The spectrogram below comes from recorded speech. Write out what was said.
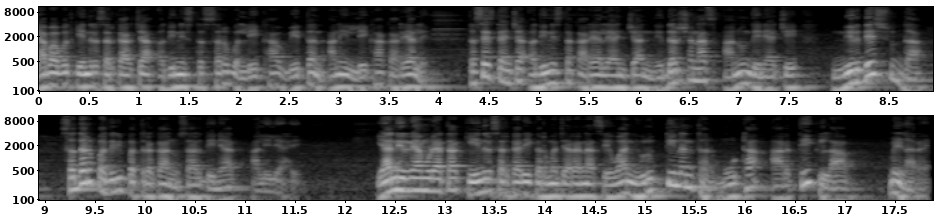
याबाबत केंद्र सरकारच्या अधीनस्थ सर्व लेखा वेतन आणि लेखा कार्यालय तसेच त्यांच्या अधीनस्थ कार्यालयांच्या निदर्शनास आणून देण्याचे निर्देशसुद्धा सदर परिपत्रकानुसार देण्यात आलेले आहे. या निर्णयामुळे आता केंद्र सरकारी कर्मचाऱ्यांना सेवानिवृत्तीनंतर मोठा आर्थिक लाभ मिळणार आहे.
